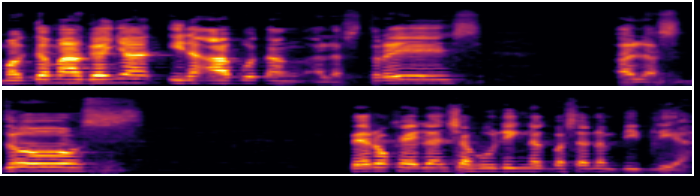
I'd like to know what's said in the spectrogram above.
Magdamagan niya, inaabot ng alas 3, alas 2. Pero kailan siya huling nagbasa ng Biblia?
